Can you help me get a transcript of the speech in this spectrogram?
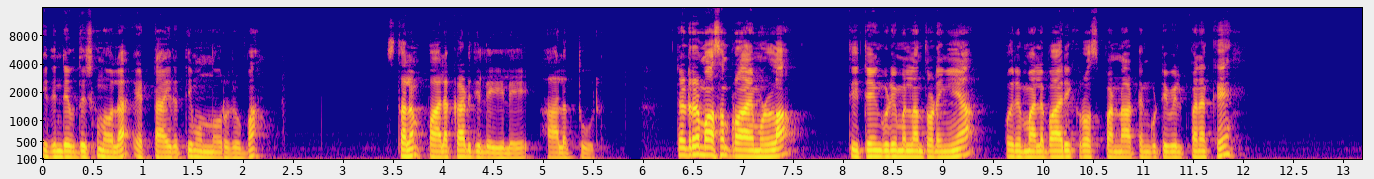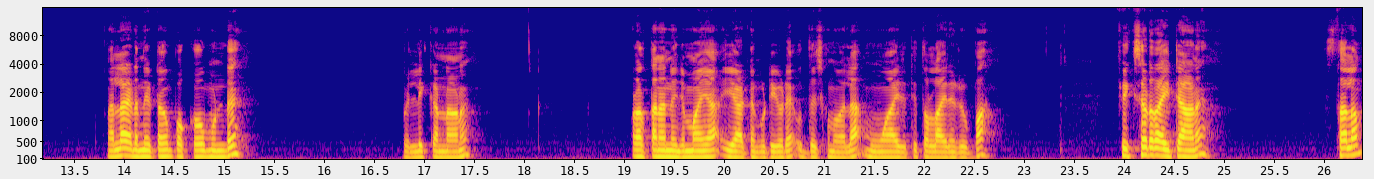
ഇതിന്റെ ഉദ്ദേശിക്കുന്ന പോലെ എട്ടായിരത്തി മുന്നൂറ് രൂപ. സ്ഥലം പാലക്കാട് ജില്ലയിലെ ആലത്തൂർ. രണ്ടര മാസം പ്രായമുള്ള തീറ്റയും കുടിയുമെല്ലാം തുടങ്ങിയ ഒരു മലബാരി ക്രോസ് പെണ്ണാട്ടിൻകുട്ടി വിൽപ്പനക്ക് നല്ല ഇടനീട്ടവും പൊക്കവുമുണ്ട്. വെള്ളിക്കണ്ണാണ്. വളർത്താൻ അനുയോജ്യമായ ഈ ആട്ടിൻകുട്ടിയുടെ ഉദ്ദേശിക്കുന്ന വില മൂവായിരത്തി തൊള്ളായിരം രൂപ ഫിക്സഡ് റേറ്റാണ് സ്ഥലം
